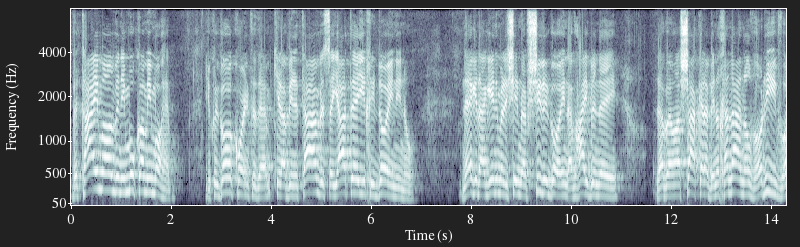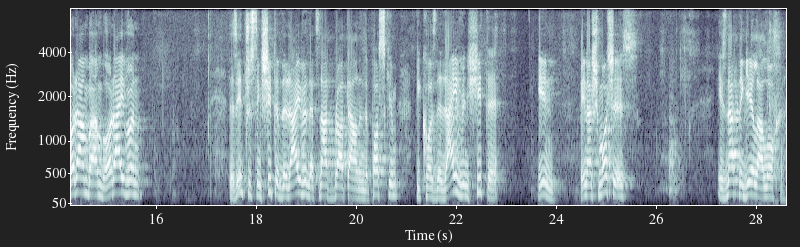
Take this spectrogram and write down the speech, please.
V'taimam v'nimukam imohem. You could go according to them. Ki rabinatam v'sayate yichido ininu. Neged agenim rishim Rav Shiri goin, Rav Hai b'nei, Rabbi Mashaka, Rabbi Chananel, V'oriv, V'orambam, V'oraivan. There's interesting shit of the Raivan that's not brought down in the poskim because the Raivan shita in Ben Hashmoshes is not Negil Alocha.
